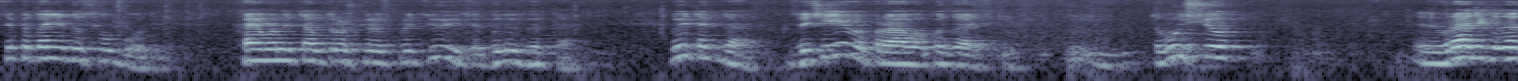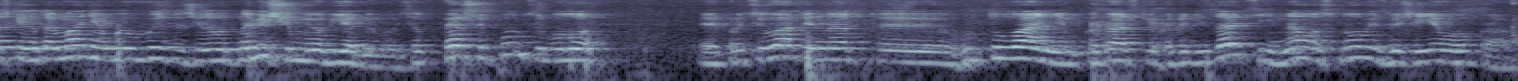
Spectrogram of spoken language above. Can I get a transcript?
Це питання до свободи. Хай вони там трошки розпрацюються, будемо звертатися. Ну і так далі. Звичаєве право козацьке. Тому що е, в Раді козацьких отаманів ми визначили, от навіщо ми об'єднувалися. От перший пункт це було е, працювати над е, гуртуванням козацьких організацій на основі звичаєвого права.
